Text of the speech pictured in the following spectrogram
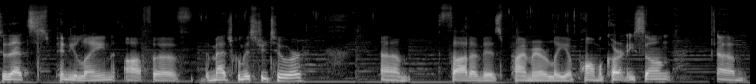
So that's Penny Lane off of the Magical Mystery Tour, um, thought of as primarily a Paul McCartney song. Um,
